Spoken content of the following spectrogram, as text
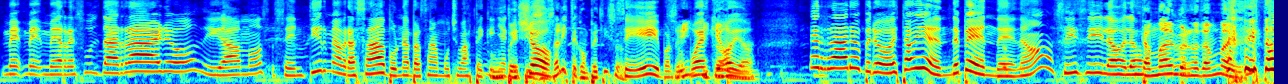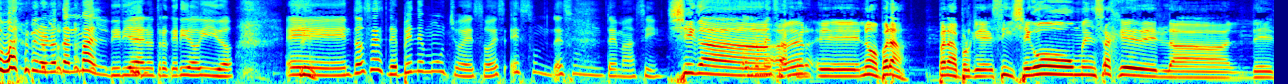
me, me, me resulta raro, digamos, sentirme abrazada por una persona mucho más pequeña Un que petizo. yo. ¿Saliste con petizo? Sí, por ¿Sí? ¿Y qué supuesto, obvio. Es raro, pero está bien, depende, ¿no? Sí, sí, los... los Está mal, pero no tan mal. Está mal, pero no tan mal, diría nuestro querido Guido. Eh, Entonces, depende mucho eso. Es, es, un, es un tema así. Otro Llega. A ver, eh, no, pará. Pará, porque sí, llegó un mensaje de la, de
